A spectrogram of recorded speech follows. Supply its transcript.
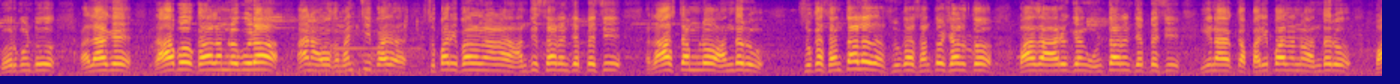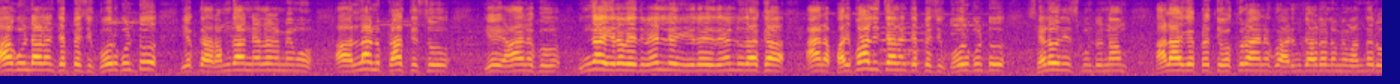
కోరుకుంటూ అలాగే రాబో కాలంలో కూడా ఆయన ఒక మంచి ప- సుపరిపాలన అందిస్తారని చెప్పేసి రాష్ట్రంలో అందరూ సుఖ సంతాల సుఖ సంతోషాలతో బాగా ఆరోగ్యంగా ఉంటారని చెప్పేసి ఈయన యొక్క పరిపాలన అందరూ బాగుండాలని చెప్పేసి కోరుకుంటూ ఈ యొక్క రంజాన్ నెలను మేము ఆ అల్లాను ప్రార్థిస్తూ ఆయనకు ఇంకా ఇరవై ఐదు వేళ్ళు ఇరవై ఐదు ఏళ్ళు దాకా ఆయన పరిపాలించాలని చెప్పేసి కోరుకుంటూ సెలవు తీసుకుంటున్నాం. అలాగే ప్రతి ఒక్కరూ ఆయనకు అడుగుజాడలో మేము అందరూ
